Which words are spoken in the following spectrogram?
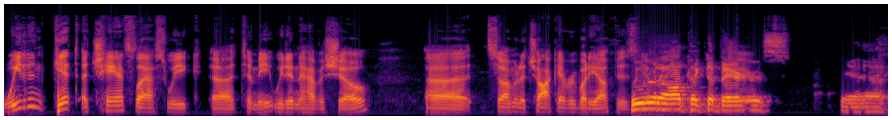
we didn't get a chance last week uh, to meet. We didn't have a show. Uh, so I'm going to chalk everybody up as we would all pick the Bears. Yeah,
